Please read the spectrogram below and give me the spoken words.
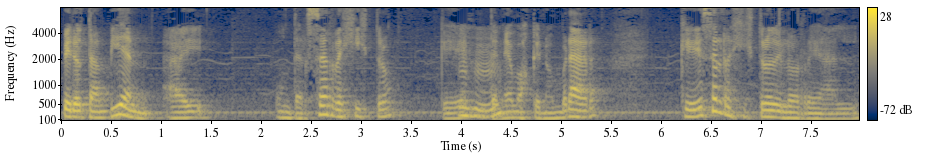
pero también hay un tercer registro que tenemos que nombrar, que es el registro de lo real,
